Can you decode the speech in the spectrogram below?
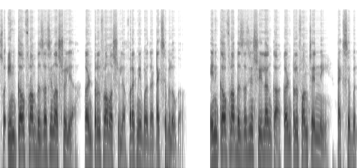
so income from business in Australia control from Australia फ़र्क नहीं पड़ता टैक्सेबल होगा। Income from business in Sri Lanka control from Chennai taxable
